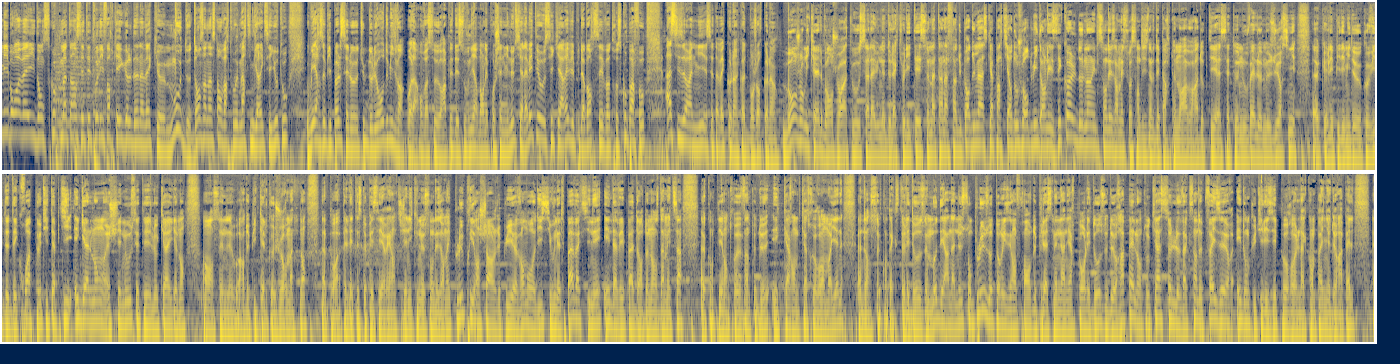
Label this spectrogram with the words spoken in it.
6h30, bon réveil dans Scoop Matin, c'était 24K Golden avec euh, Mood. Dans un instant, on va retrouver Martin Garrix et YouTube. We Are The People, c'est le tube de l'Euro 2020. Voilà, on va se rappeler des souvenirs dans les prochaines minutes. Il y a la météo aussi qui arrive et puis d'abord, c'est votre Scoop Info à 6h30 et c'est avec Colin Code. Bonjour Colin. Bonjour Mickaël, bonjour à tous. À la une de l'actualité, ce matin, la fin du port du masque. À partir d'aujourd'hui, dans les écoles de l'Ain, ils sont désormais 79 départements à avoir adopté cette nouvelle mesure, signe euh, que l'épidémie de Covid décroît petit à petit également chez nous. C'était le cas également en Seine-et-Loire depuis quelques jours maintenant. Pour rappel, les tests PCR et antigéniques ne sont désormais plus pris en charge depuis vendredi si vous n'êtes pas vacciné et n'avez pas d'ordonnance d'un médecin. Comptez entre 22 et 44 euros en moyenne. Dans ce contexte, les doses Moderna ne sont plus autorisées en France depuis la semaine dernière pour les doses de rappel. En tout cas, seul le vaccin de Pfizer est donc utilisé pour la campagne de rappel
